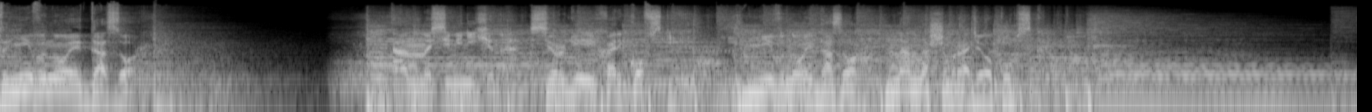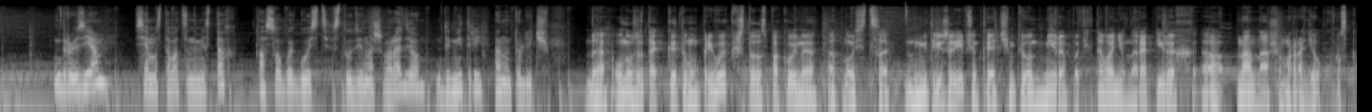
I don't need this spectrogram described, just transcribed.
Дневной дозор. Анна Семенихина, Сергей Харьковский. Дневной дозор на нашем Радио Курск. Друзья, всем оставаться на местах. Особый гость в студии нашего радио Дмитрий Анатольевич. Да, он уже так к этому привык, что спокойно относится. Дмитрий Жеребченко, чемпион мира по фехтованию на рапирах э, на нашем радио Курск.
